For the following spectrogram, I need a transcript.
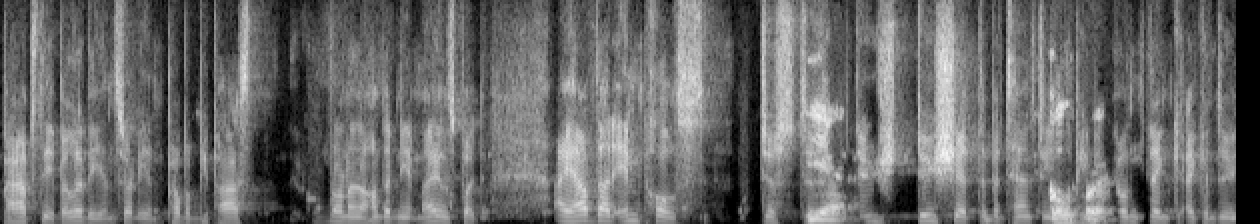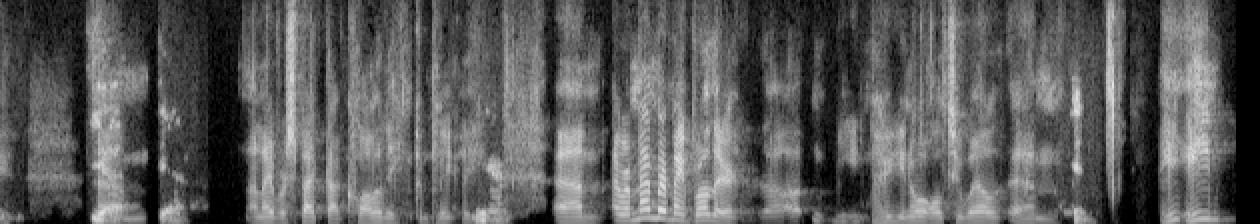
perhaps the ability, and certainly probably past running 108 miles, but I have that impulse just to yeah. do do shit that potentially go people don't think I can do. Yeah, um, yeah and I respect that quality completely. Yeah. Um, I remember my brother, uh, who you know all too well. Um, yeah he, he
